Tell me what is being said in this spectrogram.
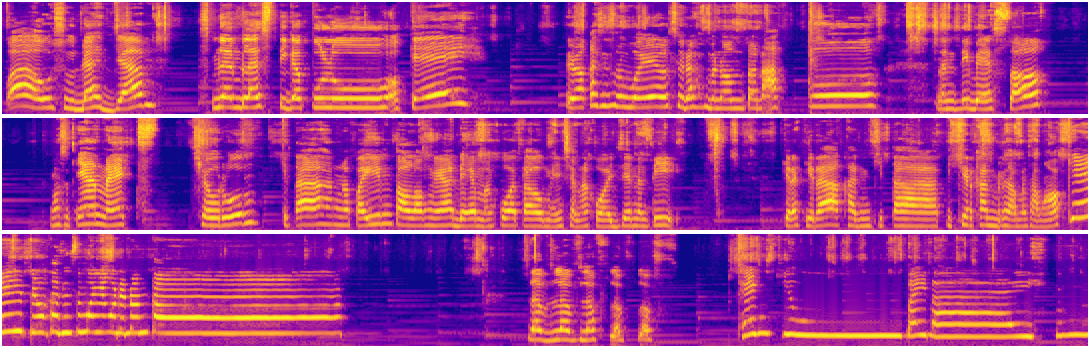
Wow sudah jam 19.30, oke? Okay? Terima kasih semua yang sudah menonton aku. Nanti besok, maksudnya next showroom, kita ngapain tolong ya DM aku atau mention aku aja nanti kira-kira akan kita pikirkan bersama-sama. Oke, terima kasih semua yang udah nonton. Love, love, love, love, love. Thank you. Bye-bye.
